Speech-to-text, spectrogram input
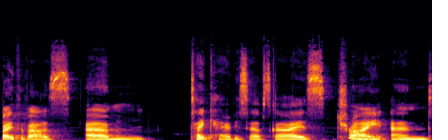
both of us, um, take care of yourselves, guys. Try and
